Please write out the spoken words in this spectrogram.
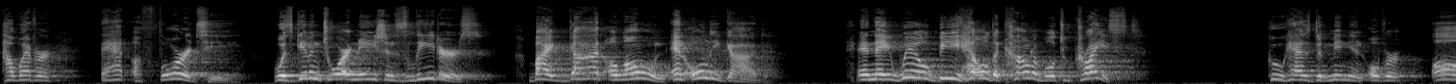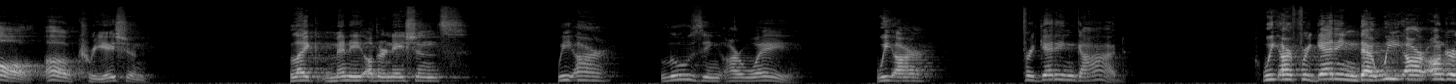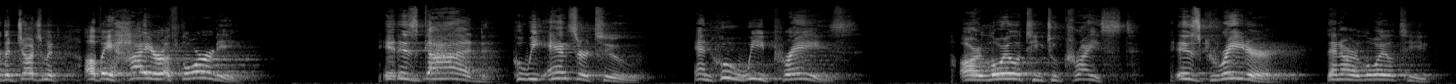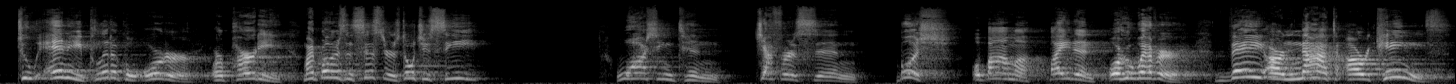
However, that authority was given to our nation's leaders by God alone and only God. And they will be held accountable to Christ who has dominion over all of creation. Like many other nations, we are losing our way. We are forgetting God. We are forgetting that we are under the judgment of a higher authority. It is God who we answer to and who we praise. Our loyalty to Christ is greater than our loyalty to any political order or party. My brothers and sisters, don't you see? Washington, Jefferson, Bush, Obama, Biden, or whoever. They are not our kings.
